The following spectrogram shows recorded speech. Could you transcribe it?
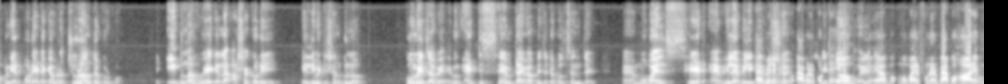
অপিনিয়ন পরে এটাকে আমরা চূড়ান্ত করব। এগুলো হয়ে গেলে আশা করি এই লিমিটেশনগুলো কমে যাবে এবং অ্যাট দি সেম টাইম আপনি যেটা বলছেন যে মোবাইল সেট অ্যাভেলেবিলিটি অ্যাভেলেবল করতে এবং মোবাইল ফোনের ব্যবহার এবং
